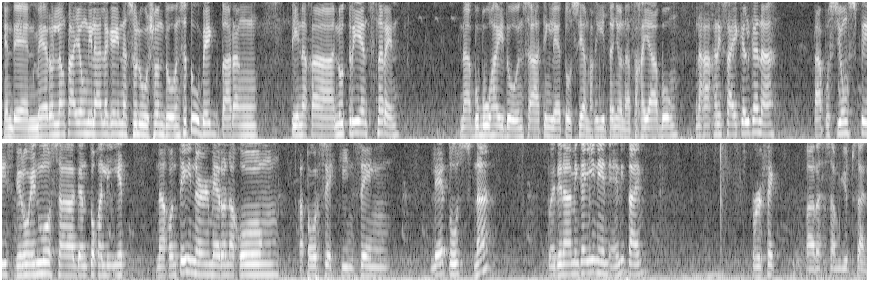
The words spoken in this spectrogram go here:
And then, meron lang tayong nilalagay na solution doon sa tubig, parang pinaka-nutrients na rin na bubuhay doon sa ating lettuce. Yan, makikita nyo, napakayabong. Nakaka-recycle ka na. Tapos yung space, biruin mo sa ganto kaliit na container, meron akong 14, 15 lettuce na pwede namin kainin anytime. Perfect para sa samgyupsal.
